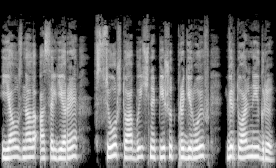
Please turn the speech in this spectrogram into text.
я узнала о Сальере все, что обычно пишут про героев виртуальной игры.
